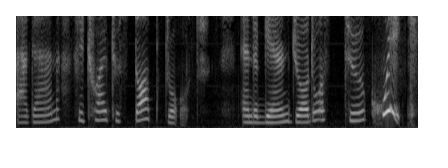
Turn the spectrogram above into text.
Again, she tried to stop George, and again, George was too quick.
